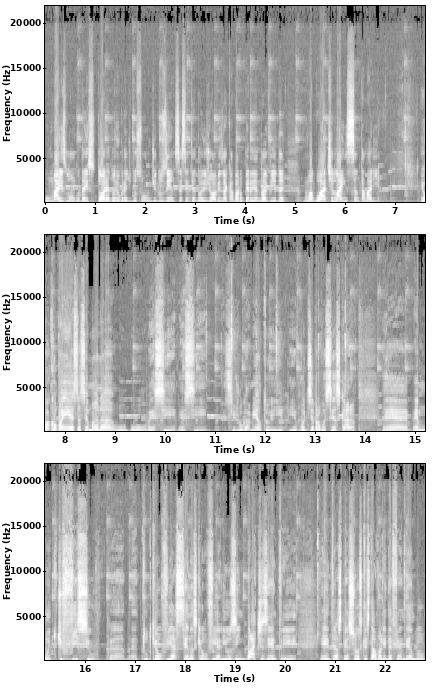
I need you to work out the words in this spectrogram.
o mais longo da história do Rio Grande do Sul, onde 262 jovens acabaram perdendo a vida numa boate lá em Santa Maria. Eu acompanhei essa semana o, o- esse, esse, esse julgamento e, e vou dizer pra vocês, cara, é, é muito difícil é, é, tudo que eu vi, as cenas que eu vi ali, os embates entre, entre as pessoas que estavam ali defendendo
